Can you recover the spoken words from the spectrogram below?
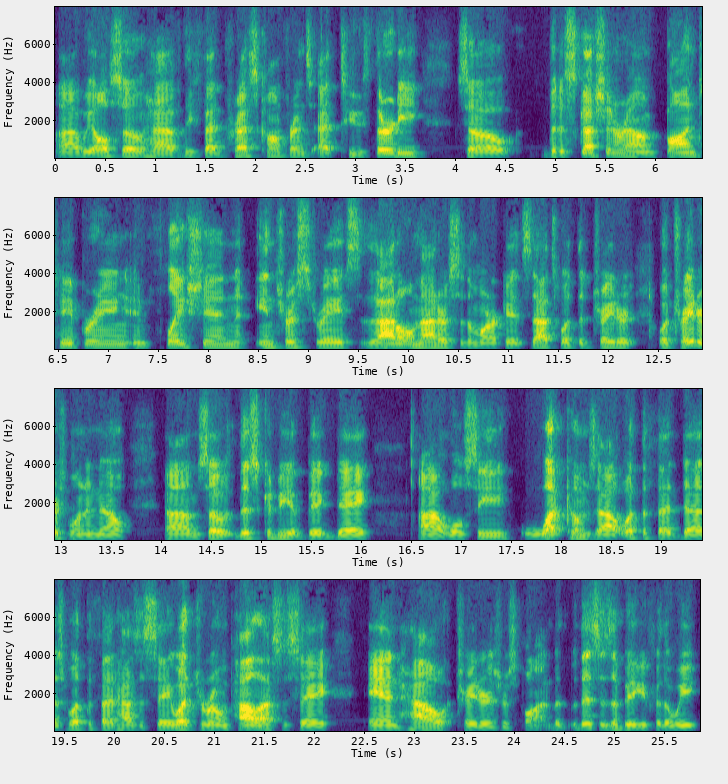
Uh, we also have the Fed press conference at 2:30. So the discussion around bond tapering, inflation, interest rates, that all matters to the markets. That's what the traders what traders want to know. Um, so this could be a big day. Uh, we'll see what comes out, what the Fed does, what the Fed has to say, what Jerome Powell has to say, and how traders respond. But this is a biggie for the week.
